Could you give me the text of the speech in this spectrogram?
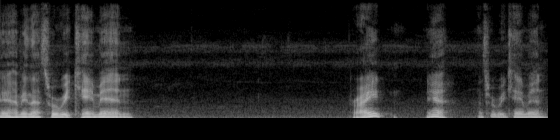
Yeah, I mean, that's where we came in. Right? Yeah, that's where we came in.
